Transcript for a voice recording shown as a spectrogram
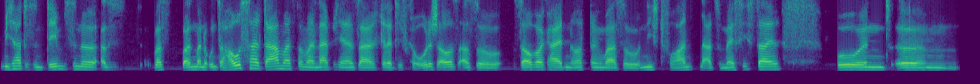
mich hat es in dem Sinne, also was, meine, unser Haushalt damals bei meinen Leiblichen sah relativ chaotisch aus. Also Sauberkeit in Ordnung war so nicht vorhanden, also Messi-Style. Und ähm,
